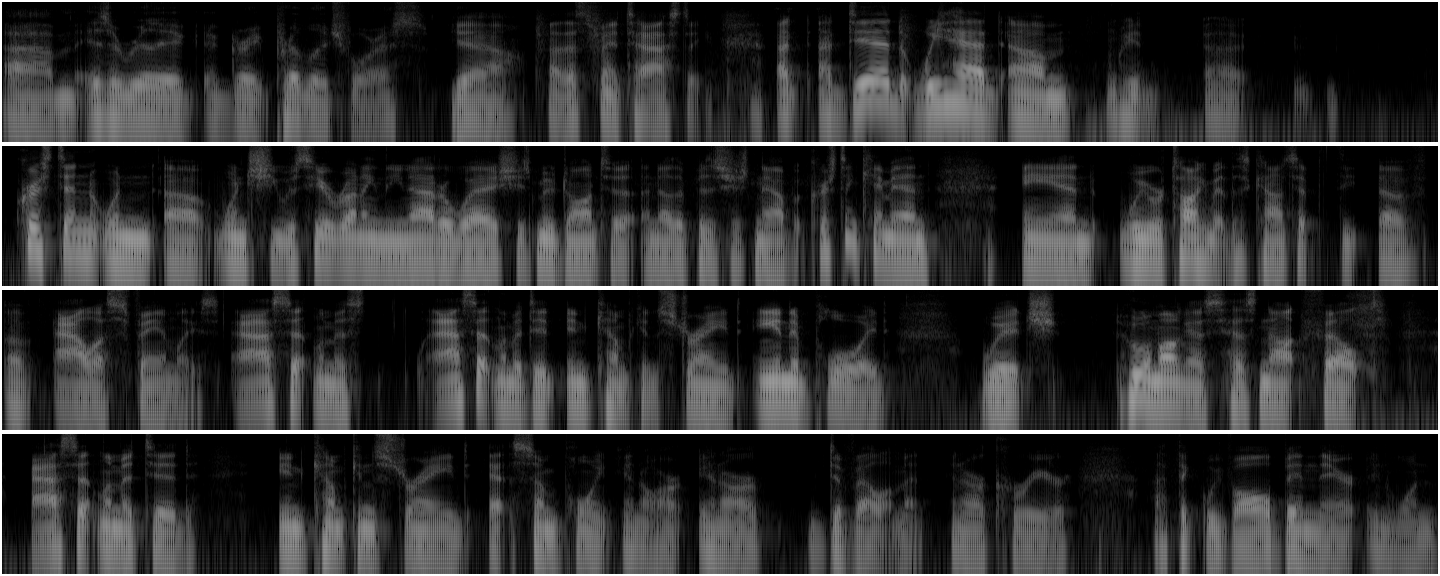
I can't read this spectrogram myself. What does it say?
um, is a really a, a, great privilege for us. Yeah, oh, that's fantastic. I, I did, we had, um, we had, uh, Kristen, when uh, when she was here running the United Way, she's moved on to another position now. But Kristen came in, and we were talking about this concept of, of ALICE families, asset limit, asset limited, income constrained, and employed. Which who among us has not felt asset limited, income constrained at some point in our in our development in our career? I think we've all been there in one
